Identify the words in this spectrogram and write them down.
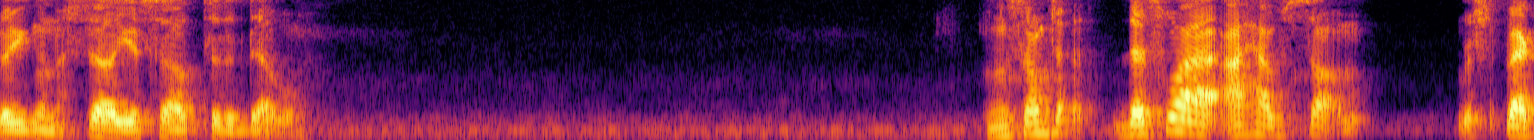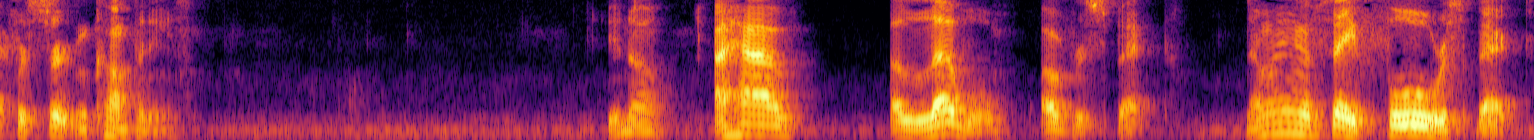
or you're to sell yourself to the devil. And sometimes that's why I have some respect for certain companies. You know, I have a level of respect. I'm not to say full respect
